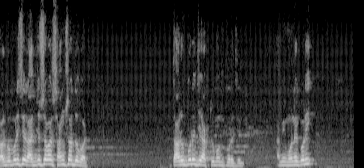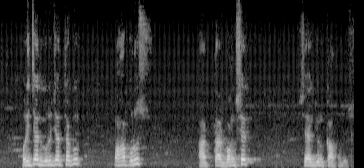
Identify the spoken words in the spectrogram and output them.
সর্বোপরি সে রাজ্যসভার সাংসদও বটে। তার উপরে যে আক্রমণ করেছেন, আমি মনে করি হরিচাঁদ গুরুচাঁদ ঠাকুর মহাপুরুষ আর তার বংশের সে একজন কাপুরুষ।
